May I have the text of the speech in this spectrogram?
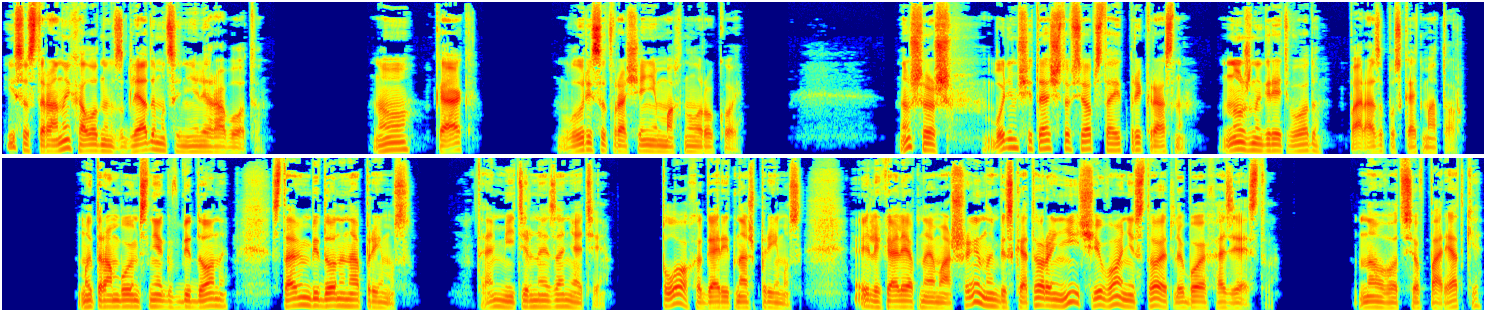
и со стороны холодным взглядом оценили работу. «Ну, как?» Лури с отвращением махнул рукой. «Ну что ж, будем считать, что все обстоит прекрасно. Нужно греть воду, пора запускать мотор». Мы трамбуем снег в бидоны, ставим бидоны на примус. Томительное занятие. Плохо горит наш примус. Великолепная машина, без которой ничего не стоит любое хозяйство. Но вот все в порядке,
